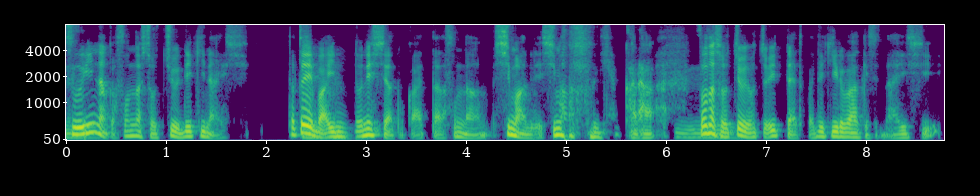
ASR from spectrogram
通院なんかそんなしょっちゅうできないし。例えばインドネシアとかやったらそんな島で島国やから、そんなしょっちゅうしょっちゅう行ったりとかできるわけじゃないし。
